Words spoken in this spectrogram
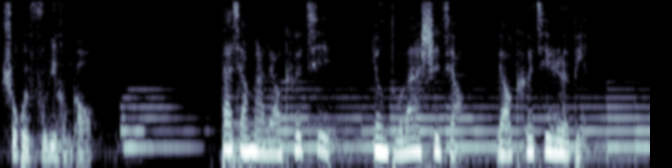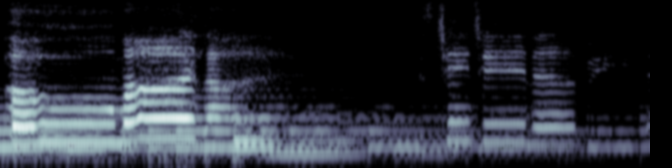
社会福利很高。大小马聊科技，用毒辣视角聊科技热点。Oh, my life is every day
